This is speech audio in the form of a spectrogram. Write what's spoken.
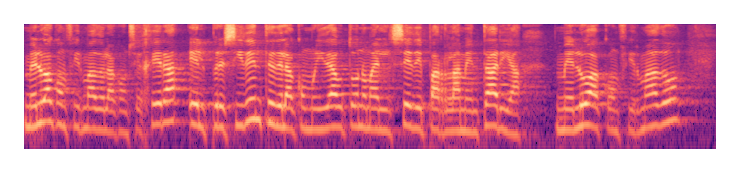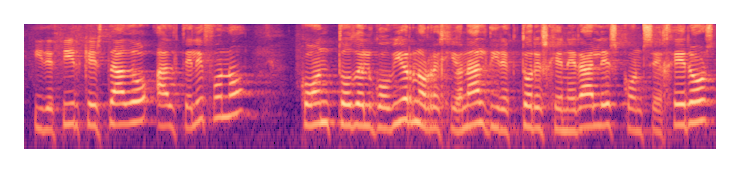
Me lo ha confirmado la consejera, el presidente de la comunidad autónoma en sede parlamentaria me lo ha confirmado y decir que he estado al teléfono con todo el Gobierno regional, directores generales, consejeros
